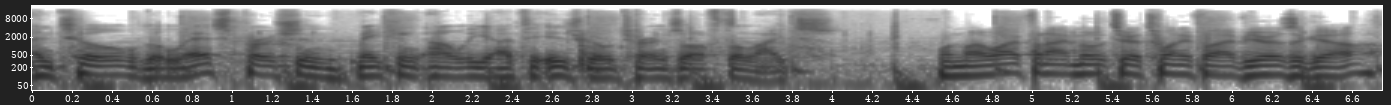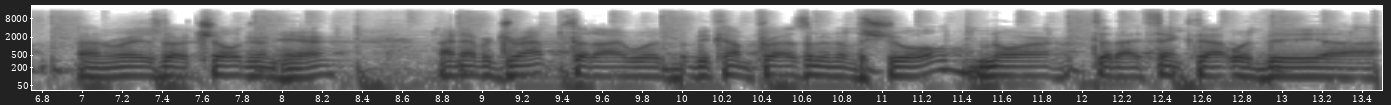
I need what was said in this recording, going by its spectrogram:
until the last person making aliyah to Israel turns off the lights. When my wife and I moved here 25 years ago and raised our children here, I never dreamt that I would become president of the shul, nor did I think that would be uh,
